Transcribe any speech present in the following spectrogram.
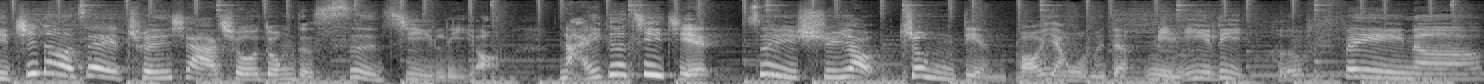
你知道在春夏秋冬的四季里哦，哪一个季节最需要重点保养我们的免疫力和肺呢？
